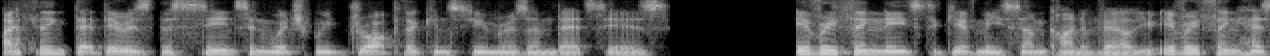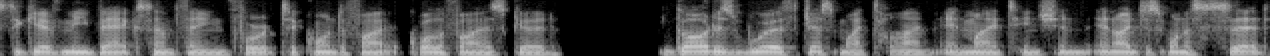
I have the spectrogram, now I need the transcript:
i think that there is the sense in which we drop the consumerism that says everything needs to give me some kind of value. Everything has to give me back something for it to quantify qualify as good. God is worth just my time and my attention and i just want to sit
